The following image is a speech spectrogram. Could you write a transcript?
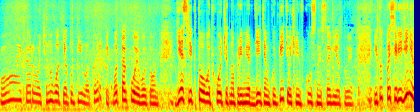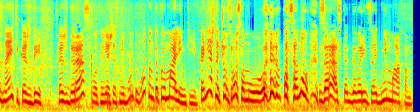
Ой, короче, ну вот я купила тортик, вот такой вот он. Если кто вот хочет, например, детям купить, очень вкусный, советую. И тут посередине, знаете, каждый, каждый раз, вот, но я сейчас не буду, вот он такой маленький. Конечно, что взрослому пацану за раз, как говорится, одним махом.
